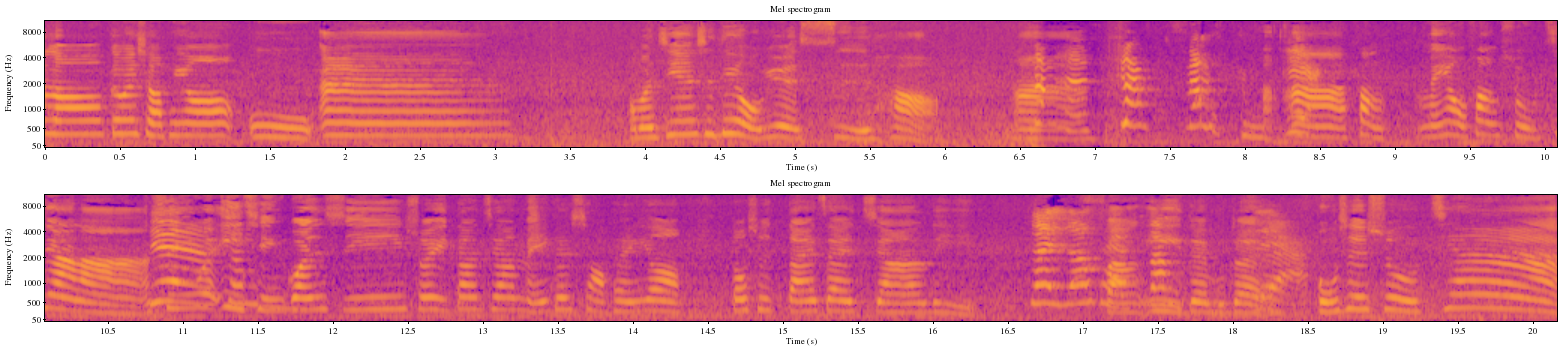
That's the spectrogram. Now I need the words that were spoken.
Hello，各位小朋友，午安。我们今天是六月四号，放放放暑假，啊，放没有放暑假啦，是因为疫情关系，所以大家每一个小朋友都是待在家里防疫，对不对？不是暑假，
